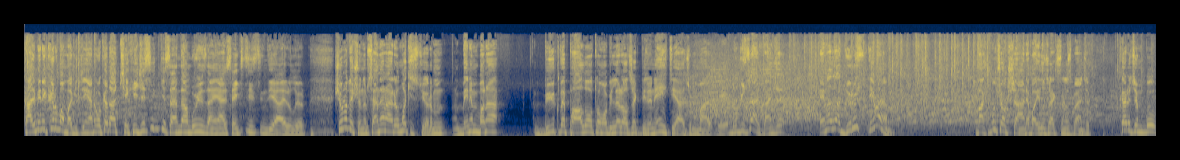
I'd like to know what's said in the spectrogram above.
Kalbini kırmamak için yani o kadar çekicisin ki senden bu yüzden yani seksisin diye ayrılıyorum. Şunu düşündüm senden ayrılmak istiyorum. Benim bana büyük ve pahalı otomobiller alacak birine ihtiyacım var diye. Bu güzel bence en azından dürüst değil mi? Bak bu çok şahane bayılacaksınız bence. Karıcığım bu,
